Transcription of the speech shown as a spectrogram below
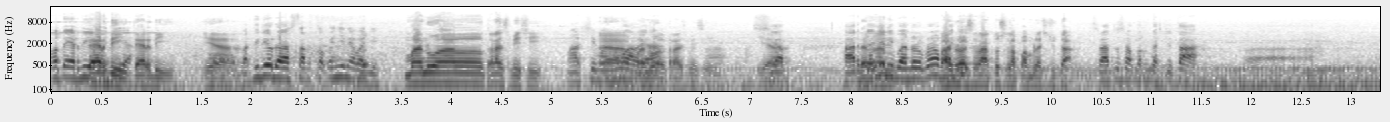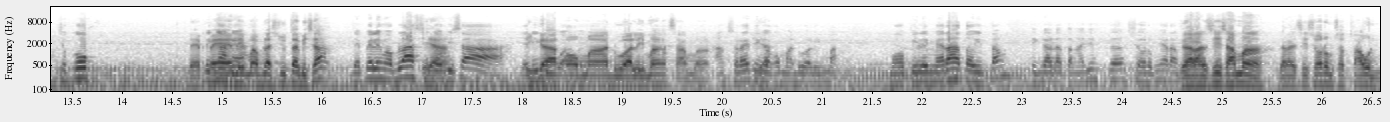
Oh, TRD ya Pak TRD, ya? TRD. Ya. Oh, berarti dia udah start stop engine ya Pak Haji? Manual transmisi. Marsi Eh, manual, manual ya. transmisi. Ah, Ya. Siap. Harganya Dengan dibanderol berapa Pak Bandrol Haji? 118 juta. 118 juta. Wah, cukup DP Ringan ya? 15 juta bisa. DP 15 juga Iya. bisa. Jadi dua tuh. 3,25 sama. Angsurannya Iya. 3,25. Mau pilih merah atau hitam, tinggal datang aja ke showroomnya Raffi. Garansi sama, garansi showroom satu tahun.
